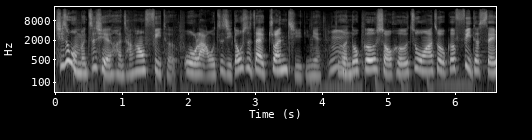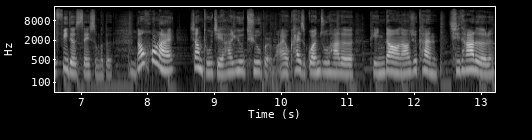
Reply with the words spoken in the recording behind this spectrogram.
对其实我们之前很常看到 feat，我啦我自己都是在专辑里面，很多歌手合作啊，这首歌 feat 谁 feat 谁什么的。嗯然后后来像图姐她 YouTuber 嘛，还有开始关注她的频道，然后去看其他的人，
